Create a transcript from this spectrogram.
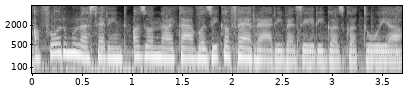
A formula szerint azonnal távozik a Ferrari vezérigazgatója.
